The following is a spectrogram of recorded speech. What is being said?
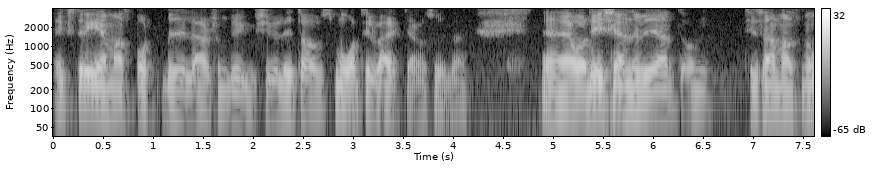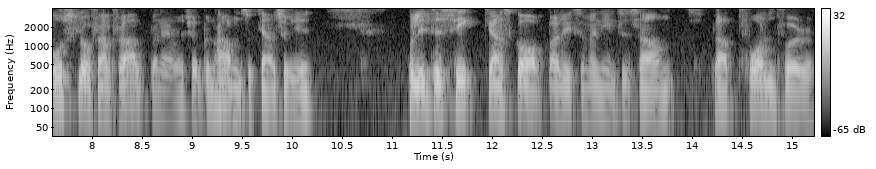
extrema sportbilar som byggs ju lite av småtillverkare och så vidare. Eh, och det känner vi att om, tillsammans med Oslo framförallt men även Köpenhamn så kanske vi på lite sikt kan skapa liksom en intressant plattform för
